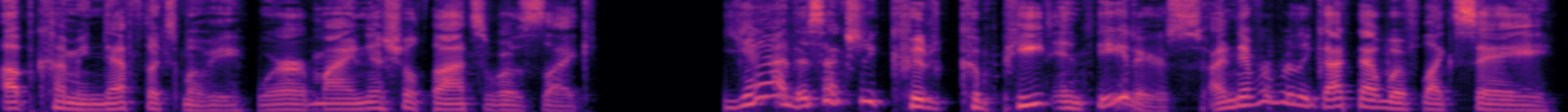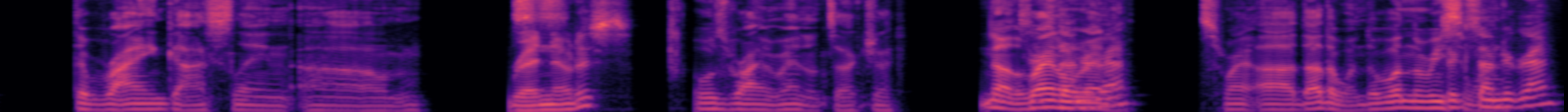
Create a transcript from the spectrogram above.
upcoming Netflix movie where my initial thoughts was like, yeah, this actually could compete in theaters. I never really got that with like, say, the Ryan Gosling, um, Red Notice. it was Ryan Reynolds actually. No, the Six Ryan Underground? Reynolds, right? Uh, the other one, the one, the recent Six one. Underground.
